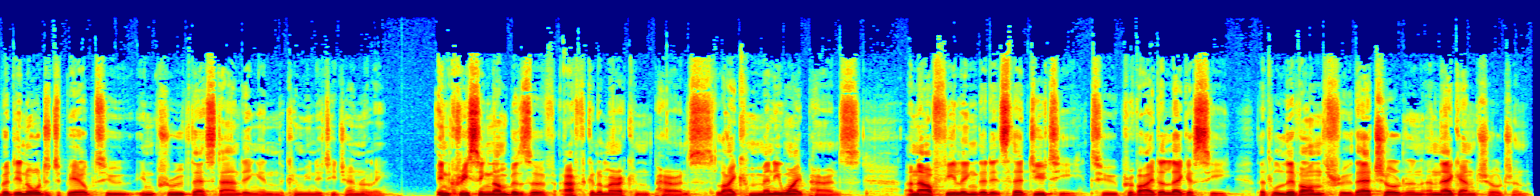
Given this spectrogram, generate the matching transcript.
but in order to be able to improve their standing in the community generally. Increasing numbers of African American parents, like many white parents, are now feeling that it's their duty to provide a legacy that will live on through their children and their grandchildren,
